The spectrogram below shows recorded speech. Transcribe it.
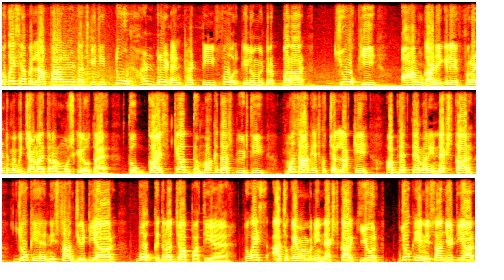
तो गाइस यहाँ पे लाभ फरारी ने टच की थी 234 किलोमीटर पर आवर जो कि आम गाड़ी के लिए फ्रंट में भी जाना इतना मुश्किल होता है। तो गाइस क्या धमाकेदार स्पीड थी? मज़ा आ गया इसको चला के। अब देखते हैं हमारी नेक्स्ट कार जो कि है निशान जीटीआर वो कितना जा पाती है। तो गाइस आ चुके हैं हम अपनी नेक्स्ट कार की ओर। जो कि निशान जीटीआर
